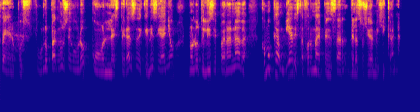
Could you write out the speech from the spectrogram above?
Pero pues uno paga un seguro con la esperanza de que en ese año no lo utilice para nada. ¿Cómo cambiar esta forma de pensar de la sociedad mexicana?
